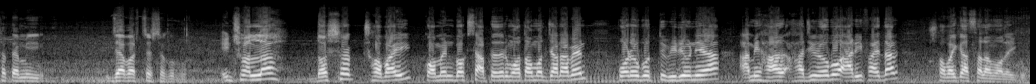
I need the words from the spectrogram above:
সাথে আমি যাবার চেষ্টা করব। ইনশাল্লাহ দর্শক সবাই কমেন্ট বক্সে আপনাদের মতামত জানাবেন। পরবর্তী ভিডিও নিয়ে আমি হাজির হব আরিফ হায়দার। সবাইকে আসসালামু আলাইকুম।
